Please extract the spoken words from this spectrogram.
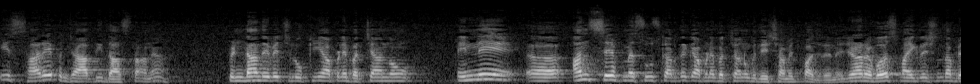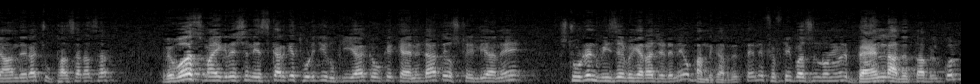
ਇਹ ਸਾਰੇ ਪੰਜਾਬ ਦੀ ਦਾਸਤਾਨ ਆ। ਪਿੰਡਾਂ ਦੇ ਵਿੱਚ ਲੋਕੀ ਆਪਣੇ ਬੱਚਿਆਂ ਨੂੰ ਇੰਨੇ ਅਨਸੇਫ ਮਹਿਸੂਸ ਕਰਦੇ ਕਿ ਆਪਣੇ ਬੱਚਿਆਂ ਨੂੰ ਵਿਦੇਸ਼ਾਂ ਵਿੱਚ ਭੱਜ ਰਹੇ ਨੇ। ਜਿਹੜਾ ਰਿਵਰਸ ਮਾਈਗ੍ਰੇਸ਼ਨ ਦਾ ਬਿਆਨ ਦੇ ਰਿਹਾ, ਝੂਠਾ ਸਾਰਾ ਸਰ। ਰਿਵਰਸ ਮਾਈਗ੍ਰੇਸ਼ਨ ਇਸ ਕਰਕੇ ਥੋੜੀ ਜਿਹੀ ਰੁਕੀ ਆ ਕਿਉਂਕਿ ਕੈਨੇਡਾ ਤੇ ਆਸਟ੍ਰੇਲੀਆ ਨੇ ਸਟੂਡੈਂਟ ਵੀਜ਼ੇ ਵਗੈਰਾ ਜਿਹੜੇ ਨੇ ਉਹ ਬੰਦ ਕਰ ਦਿੱਤੇ ਨੇ। 50% ਉਹਨਾਂ ਨੇ ਬੈਨ ਲਾ ਦਿੱਤਾ ਬਿਲਕੁਲ।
